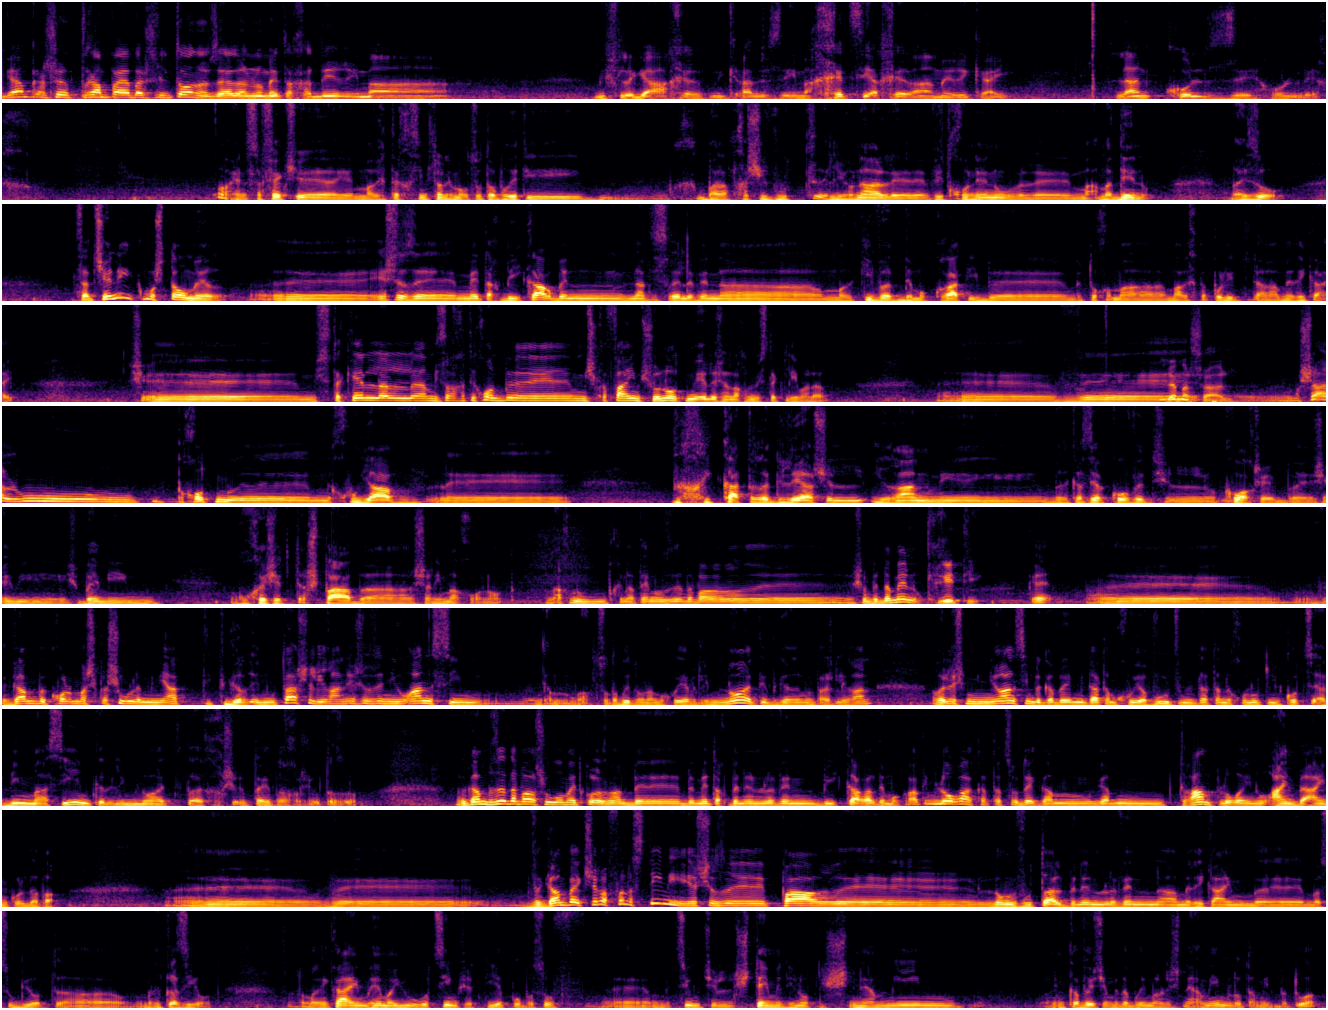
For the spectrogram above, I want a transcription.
גם כאשר טראמפ היה בשלטון, אז היה לנו מתח אדיר עם המפלגה האחרת, נקרא לזה, עם החצי האחר האמריקאי. לאן כל זה הולך? לא, אין ספק שמערכת היחסים שלנו עם ארה"ב היא בעלת חשיבות עליונה לביטחוננו ולמעמדנו באזור. מצד שני, כמו שאתה אומר, אה, יש איזה מתח בעיקר בין מדינת ישראל לבין המרכיב הדמוקרטי בתוך המערכת הפוליטית האמריקאית, שמסתכל על המזרח התיכון במשקפיים שונות מאלה שאנחנו מסתכלים עליו. אה, ו... למשל? למשל, הוא פחות מחויב ל... וחיקת רגליה של איראן ממרכזי הכובד של כוח שבהם היא רוכשת השפעה בשנים האחרונות. אנחנו, מבחינתנו, זה דבר אה, שבדמנו. קריטי. כן. אה, וגם בכל מה שקשור למניעת התגרענותה של איראן, יש איזה ניואנסים, גם ארה"ב אומנם מחויבת למנוע את התגרענותה של איראן, אבל יש ניואנסים לגבי מידת המחויבות ומידת הנכונות לנקוט צעדים מעשיים כדי למנוע את ההתרחשות הזאת. וגם זה דבר שהוא עומד כל הזמן במתח בינינו לבין בעיקר הדמוקרטים. לא רק, אתה צודק, גם, גם טראמפ לא ראינו עין בעין כל דבר. אה, ו, וגם בהקשר הפלסטיני יש איזה פער אה, לא מבוטל בינינו לבין האמריקאים בסוגיות המרכזיות. זאת אומרת, האמריקאים, הם היו רוצים שתהיה פה בסוף אה, מציאות של שתי מדינות לשני עמים. אני מקווה שמדברים על שני עמים, לא תמיד בטוח.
